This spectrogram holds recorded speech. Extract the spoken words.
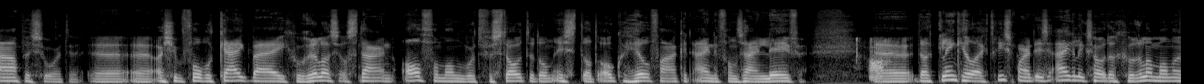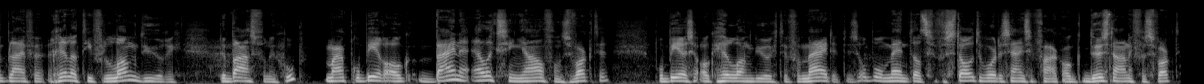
apensoorten. Uh, uh, als je bijvoorbeeld kijkt bij gorillas, als daar een alfaman wordt verstoten... dan is dat ook heel vaak het einde van zijn leven. Uh, dat klinkt heel erg triest, maar het is eigenlijk zo dat gorilamannen blijven relatief langdurig de baas van een groep. maar proberen ook bijna elk signaal van zwakte... proberen ze ook heel langdurig te vermijden. Dus op het moment dat ze verstoten worden... zijn ze vaak ook dusdanig verzwakt...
